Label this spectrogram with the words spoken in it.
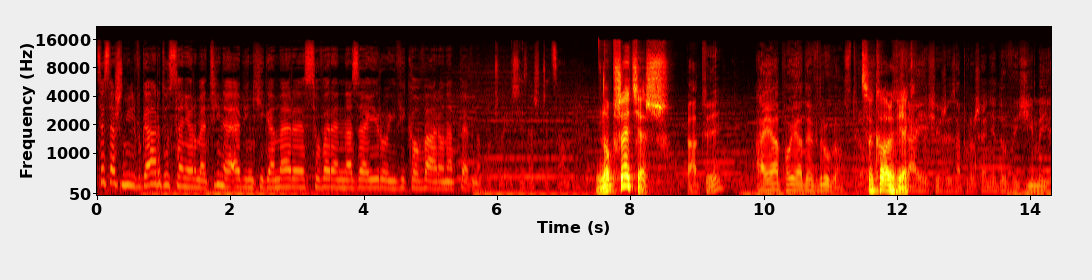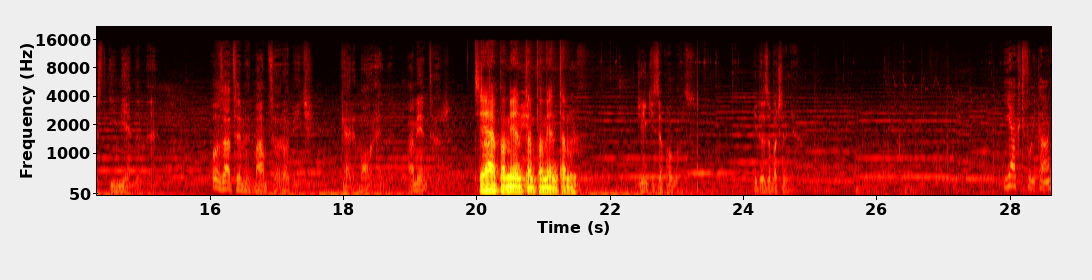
Cesarz Nilfgardu, senior Metine, Ebin Kigamery, suweren Nazairu i Vikowaro na pewno poczuje się zaszczycony. No przecież. A ty? A ja pojadę w drugą stronę. Cokolwiek. Wydaje się, że zaproszenie do Wyzimy jest imienne. Poza tym mam co robić. Kermoren. Pamiętasz? Ja pamiętam, pamiętam. Dzięki za pomoc. I do zobaczenia. Jak twój koń?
